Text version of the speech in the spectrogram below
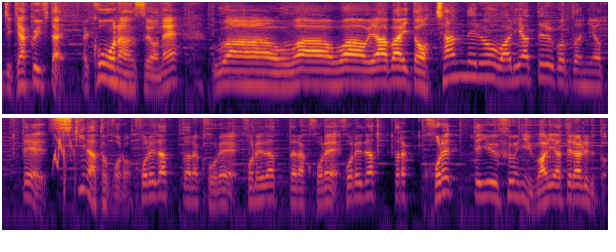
じゃ逆行きたい。こうなんすよね。うわーおわーおわーおやばいと。チャンネルを割り当てることによって、好きなところ、これだったらこれ、これだったらこれ、これだったらこれっていう風に割り当てられると。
